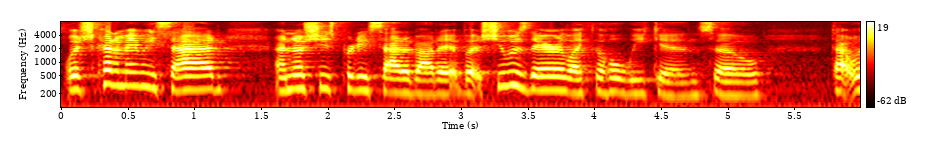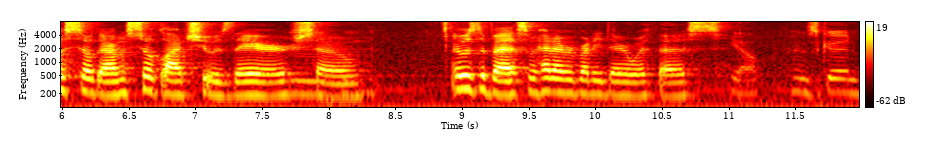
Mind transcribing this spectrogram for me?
which kind of made me sad. I know she's pretty sad about it, but she was there like the whole weekend, so that was so good. I'm still glad she was there. So it was the best. We had everybody there with us, Yep. It was good.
